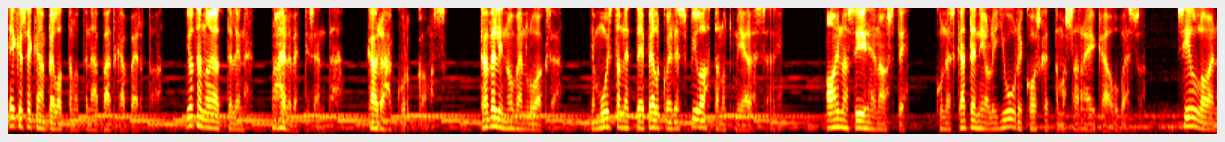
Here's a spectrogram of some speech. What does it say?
Eikä sekään pelottanut enää pätkän vertaa. Joten ajattelin, no helvetti sentään, käydään kurkkaamassa. Kävelin oven luokse ja muistan, ettei pelko edes vilahtanut mielessäni. Aina siihen asti, kunnes käteni oli juuri koskettamassa reikää ovessa. Silloin,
